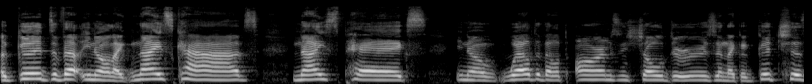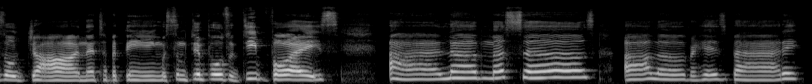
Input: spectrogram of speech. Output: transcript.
a good develop, you know, like nice calves, nice pecs, you know, well developed arms and shoulders, and like a good chiseled jaw and that type of thing, with some dimples, a deep voice. I love muscles all over his body.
